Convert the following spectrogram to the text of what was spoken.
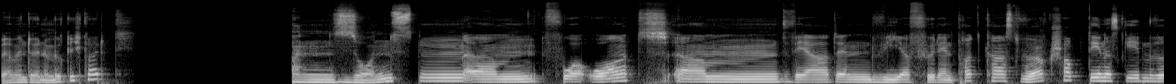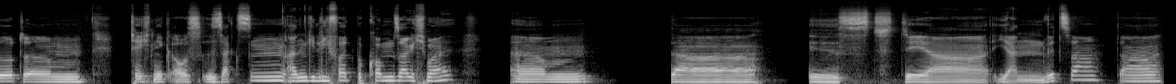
wäre eventuell eine Möglichkeit. Ansonsten ähm, vor Ort ähm, werden wir für den Podcast-Workshop, den es geben wird, ähm, Technik aus Sachsen angeliefert bekommen, sage ich mal. Ähm, da ist der Jan Witzer da,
